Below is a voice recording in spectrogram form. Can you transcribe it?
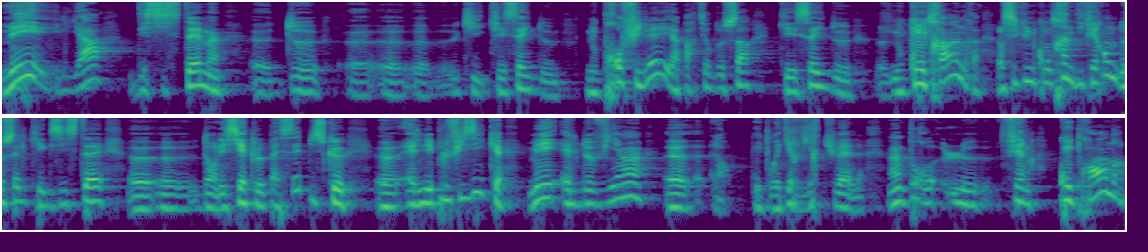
mais il y a des systèmes euh, de, euh, qui, qui, essayent de nous profiler et à partir de ça, qui essayent de nous contraindre. Alors c'est une contrainte différente de celle qui existait dans les siècles passés, puisque elle n'est plus physique, mais elle devient... alors, on pourrait dire virtuel. Hein, pour le faire comprendre,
